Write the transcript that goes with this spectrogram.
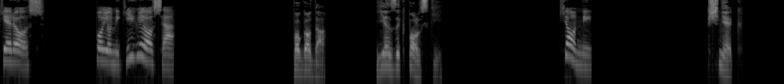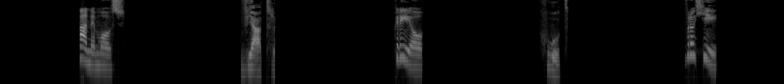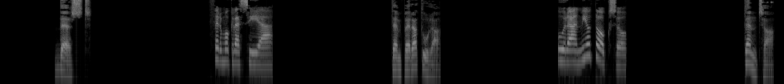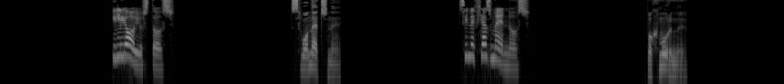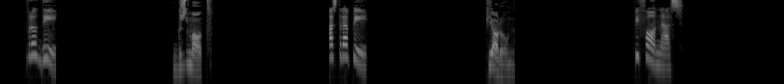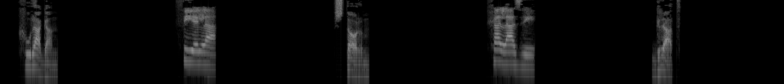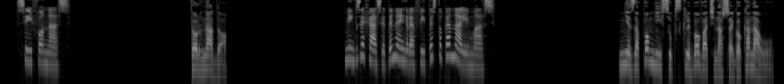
Καιρός. Πολωνική γλώσσα. Pogoda. Język polski. Χιόνι. Śnieg. Άνεμος. Wiatr. Κρύο. Chłód. Βροχή. Deszcz. Θερμοκρασία. Temperatura. Ουράνιο τόξο. Tęcza. Ηλιόλουστος. Słoneczny. Συνεφιασμένος. Pochmurny. Βροντί. Grzmot. Αστραπή. Piorun. Τυφώνας. Huragan. Θύελα. Sztorm. Χαλάζι. Grat. Σύφωνας. Tornado. Μην ξεχάσετε να εγγραφείτε στο κανάλι μας. Nie zapomnij subskrybować naszego kanału.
